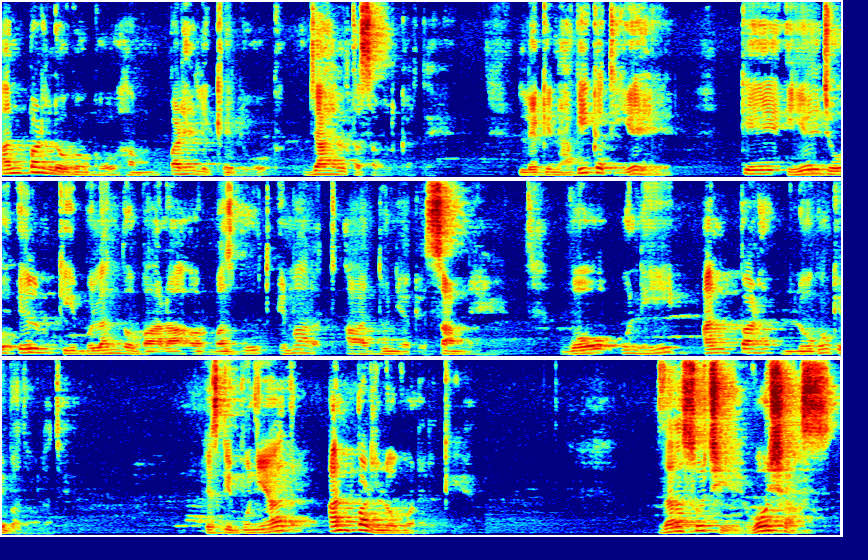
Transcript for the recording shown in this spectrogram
अनपढ़ लोगों को हम पढ़े लिखे लोग जाहिल तस्वुर करते हैं। लेकिन हकीकत ये है कि ये जो इल्म की बुलंद बाला और मज़बूत इमारत आज दुनिया के सामने है, वो उन्हीं अनपढ़ लोगों की बदौलत है। इसकी बुनियाद अनपढ़ लोगों ने रखी है। ज़रा सोचिए, वो शख्स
